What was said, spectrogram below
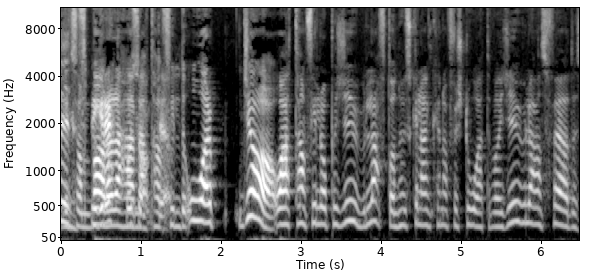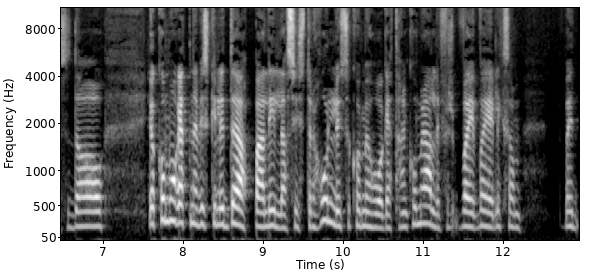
liksom bara det här med att han fyllde år. Ja, och att han fyllde år på julafton. Hur skulle han kunna förstå att det var jul och hans födelsedag? Och jag kommer ihåg att när vi skulle döpa lilla syster Holly så kommer jag ihåg att han kommer aldrig... För, vad, är, vad är liksom, vad är,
